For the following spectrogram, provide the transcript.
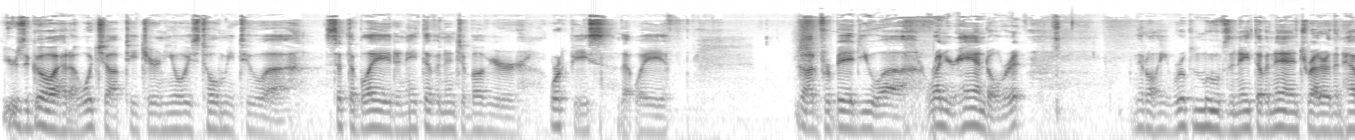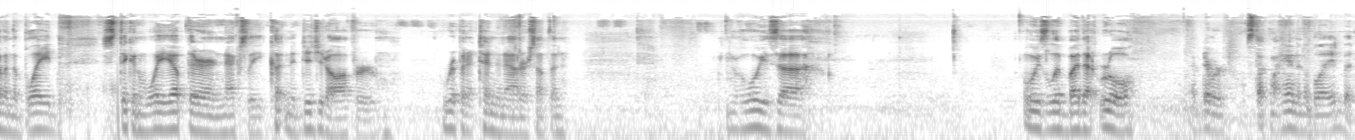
Years ago, I had a woodshop teacher, and he always told me to uh, set the blade an eighth of an inch above your workpiece. That way, if God forbid you uh, run your hand over it, it only moves an eighth of an inch rather than having the blade sticking way up there and actually cutting a digit off or ripping a tendon out or something. I've always uh, always lived by that rule. I've never stuck my hand in the blade, but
